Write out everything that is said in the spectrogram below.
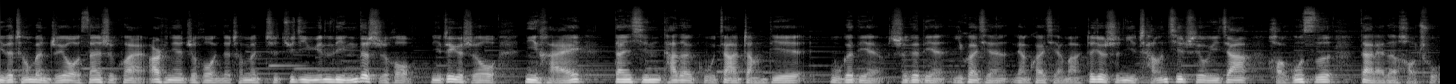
你的成本只有三十块，二十年之后你的成本是趋近于零的时候，你这个时候你还。担心它的股价涨跌五个点、十个点、一块钱、两块钱嘛？这就是你长期持有一家好公司带来的好处。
